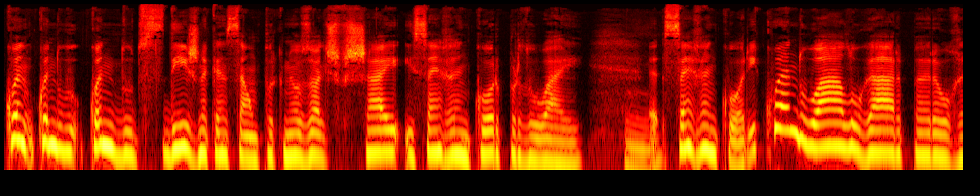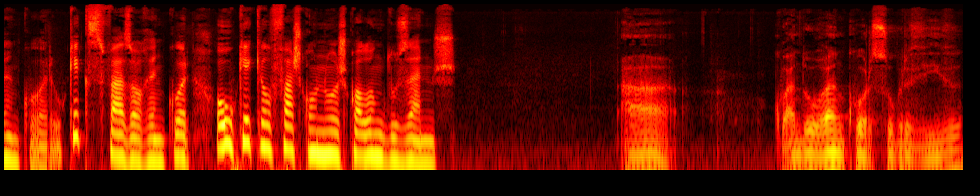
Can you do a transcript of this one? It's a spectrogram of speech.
quando, quando, quando se diz na canção Porque meus olhos fechei e sem rancor perdoei, eh, sem rancor, e quando há lugar para o rancor, o que é que se faz ao rancor? Ou o que é que ele faz connosco ao longo dos anos? Ah, quando o rancor sobrevive,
